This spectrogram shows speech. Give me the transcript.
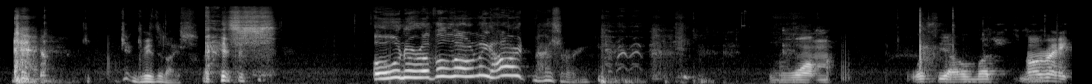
G- give me the dice. It's just- Owner of a lonely heart. Sorry. Wum. Let's see how much. All right.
